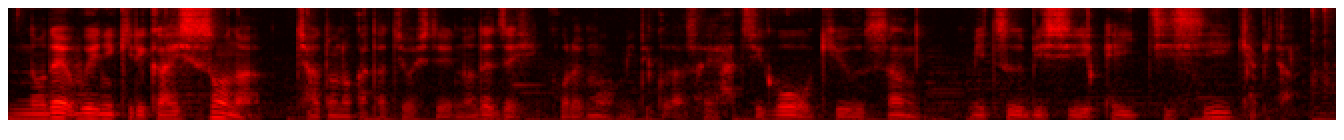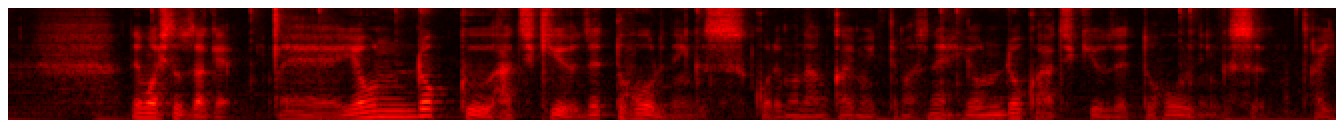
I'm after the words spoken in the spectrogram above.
ので上に切り返しそうなチャートの形をしているのでぜひこれも見てください。8593三菱 HC キャピタルで、もう一つだけ。えー、4689Z ホールディングス。これも何回も言ってますね。4689Z ホールディングス。はい。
